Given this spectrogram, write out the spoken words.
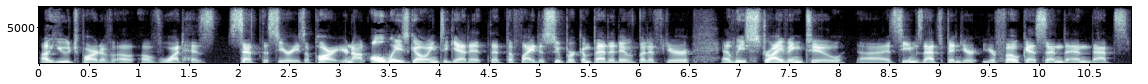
a huge part of, of, of what has set the series apart. You're not always going to get it that the fight is super competitive, but if you're at least striving to, uh, it seems that's been your your focus and and that's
